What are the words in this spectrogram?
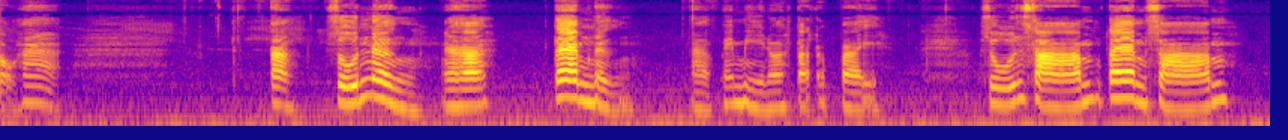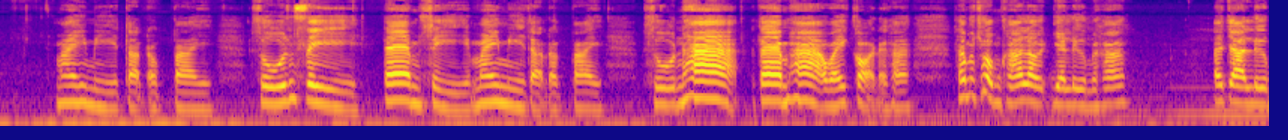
สองห้าอะศูนย์หนึ่งนะคะ แต้มหนึ่ง อะไม่มีเนาะตัดออกไปศูนย์สามแต้มสามไม่มีตัดออกไปศูนย์สี่แต้มสี่ไม่มีตัดออกไปศูนย์ห้าแต้มห้าเอาไว้ก่อนนะคะท่านผู้ชมคะเราอย่าลืมนะคะ อาจารย์ลืม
